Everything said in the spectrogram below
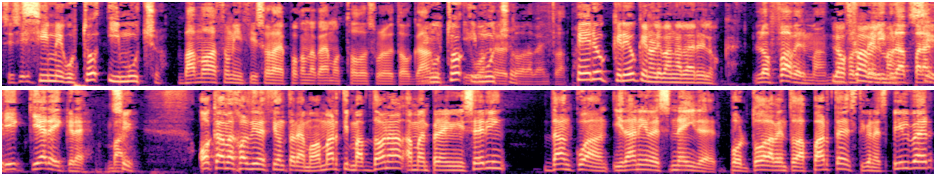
Sí, sí, sí. me gustó y mucho. Vamos a hacer un inciso ahora después cuando acabemos todo sobre Top Gun. Me gustó y, mucho. Pero creo que no le van a dar el Oscar. Los Fabelman. Los mejor Fabelman, película para ti, quiere y crees. Vale. Sí. Oscar mejor dirección tenemos a Martin McDonald, a Manpenny Sering, Dan Kwan y Daniel Schneider por toda la vez en todas partes, Steven Spielberg,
